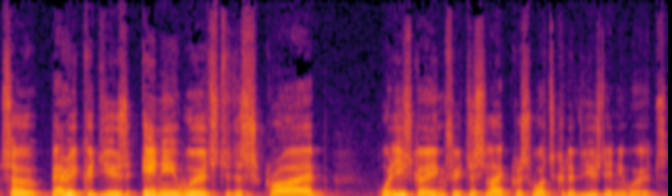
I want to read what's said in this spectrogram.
So Barry could use any words to describe what he's going through, just like Chris Watts could have used any words.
